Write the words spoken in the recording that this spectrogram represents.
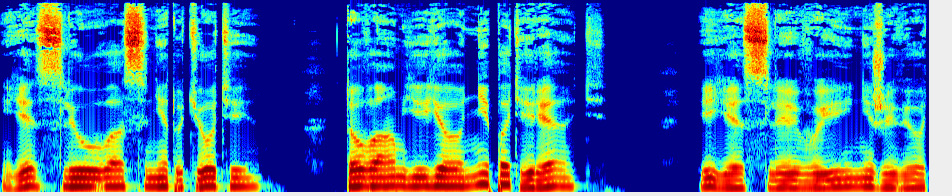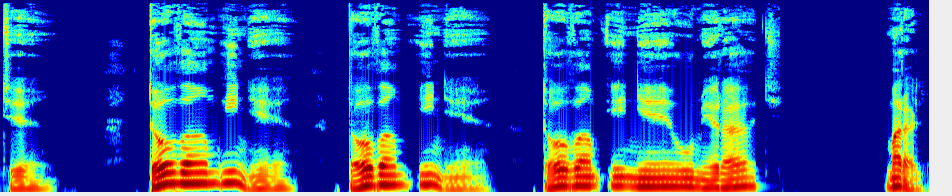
Если у вас нету тети, то вам ее не потерять. И если вы не живете, то вам и не, то вам и не то вам и не умирать. Мораль.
